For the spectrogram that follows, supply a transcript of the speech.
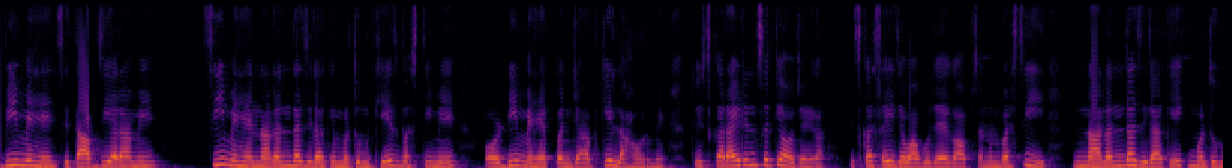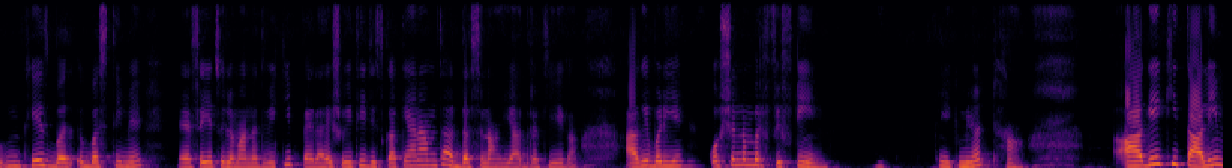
बी में है सिताब दियारा में सी में है नालंदा ज़िला के मरदुमखेज़ बस्ती में और डी में है पंजाब के लाहौर में। तो इसका राइट आंसर क्या हो जाएगा? इसका सही जवाब हो जाएगा ऑप्शन नंबर सी नालंदा ज़िला के एक मरदुमखेज़ बस्ती में सैयद सुलेमान नदवी की पैदाइश हुई थी, जिसका क्या नाम था? दसना, याद रखिएगा। आगे बढ़िए क्वेश्चन नंबर फिफ्टीन एक मिनट हाँ। आगे की तालीम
